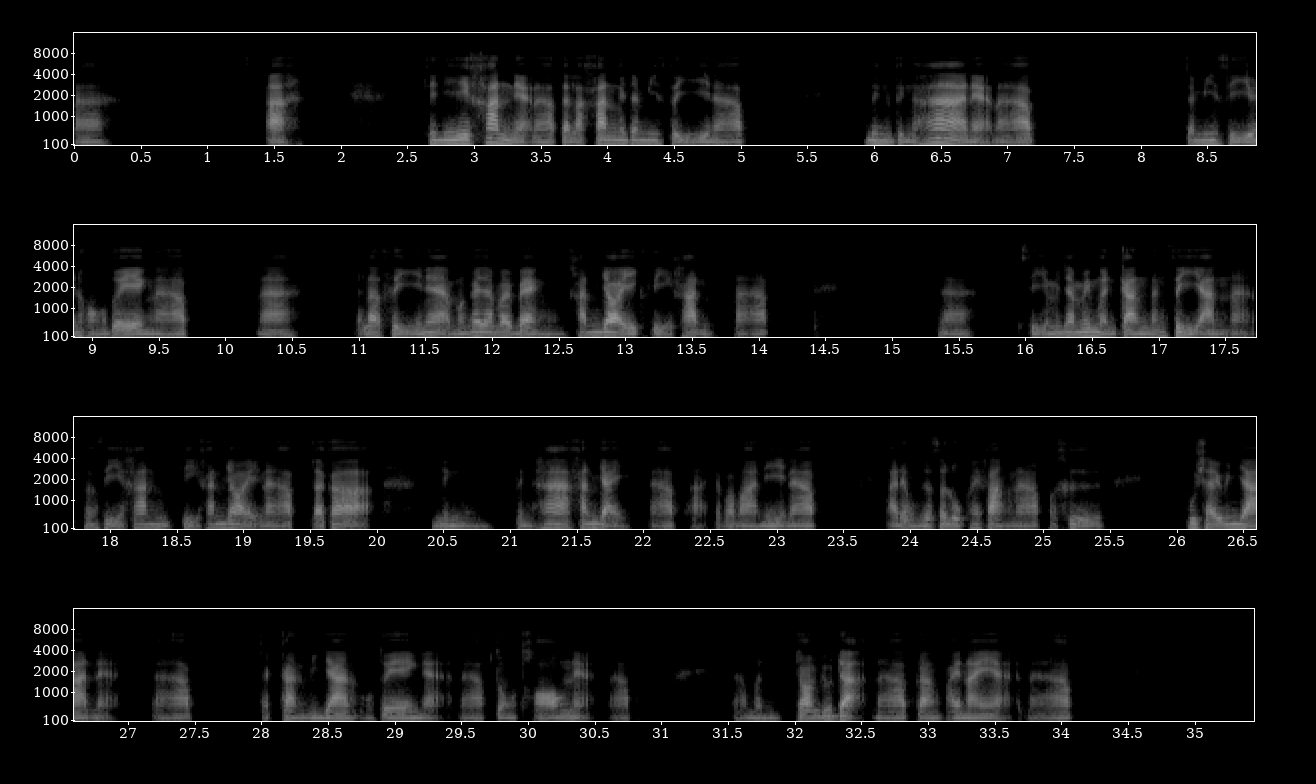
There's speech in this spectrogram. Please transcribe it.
นะอะทีนี้ขั้นเนี่ยนะครับ แต่ละขั้นก็จะมีสีนะครับ1-5เนี่ยนะครับ จะมีสีเป็นของตัวเองนะครับ นะ แต่ละสีเนี่ย มันก็จะไปแบ่งขั้นย่อยอีก4ขั้นนะครับนะสีมันจะไม่เหมือนกันทั้ง4อันนะทั้ง4ขั้น4ขั้นย่อยนะครับ แล้วก็1-5ขั้นใหญ่นะครับ อาจจะประมาณนี้นะครับเดี๋ยวผมจะสรุปให้ฟังนะครับ ก็คือ ผู้ใช้วิญญาณเนี่ยนะครับจะกันวิญญาณของตัวเองเนี่ยนะครับ ตรงท้องเนี่ยนะครับเหมือนจอมยุทธะนะครับ กลางภายในอะนะครับ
